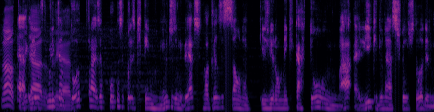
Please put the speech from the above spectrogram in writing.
Não, tá É, ligado, o tá ligado. tentou trazer um pouco essa coisa que tem em muitos universos, uma transição, né? Que eles viram meio que cartoon, ah, é líquido, né? Essas coisas todas. Uhum.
